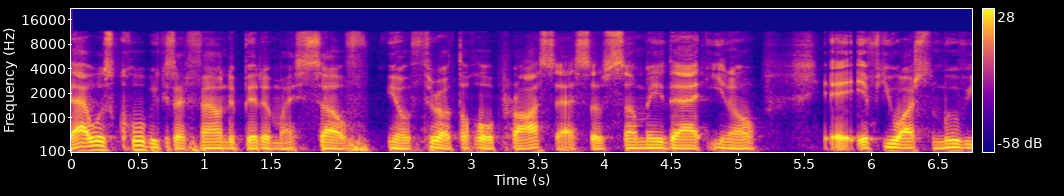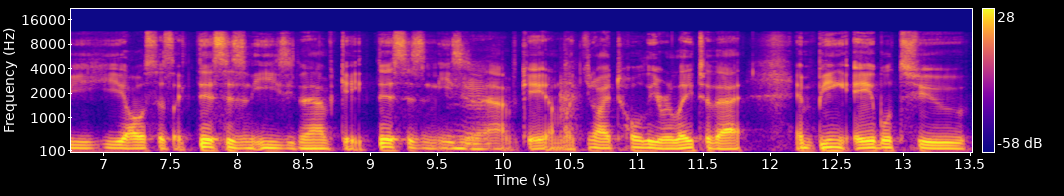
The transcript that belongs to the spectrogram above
that was cool because I found a bit of myself, you know, throughout the whole process of somebody that, you know, if you watch the movie, he always says, like, this isn't easy to navigate. This isn't easy to mm-hmm. navigate. I'm like, you know, I totally relate to that. And being able to,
